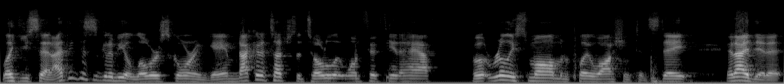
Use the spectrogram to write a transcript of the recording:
Like you said, I think this is going to be a lower scoring game. Not going to touch the total at 150 and a half, but really small. I'm going to play Washington State, and I did it.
